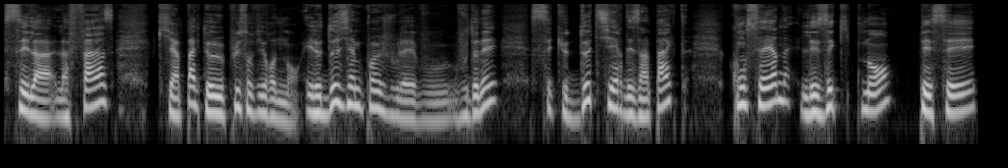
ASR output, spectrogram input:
c'est la, la, phase qui impacte le plus l'environnement. Et le deuxième point que je voulais vous, vous donner, c'est que deux tiers des impacts concernent les équipements équipements, PC,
